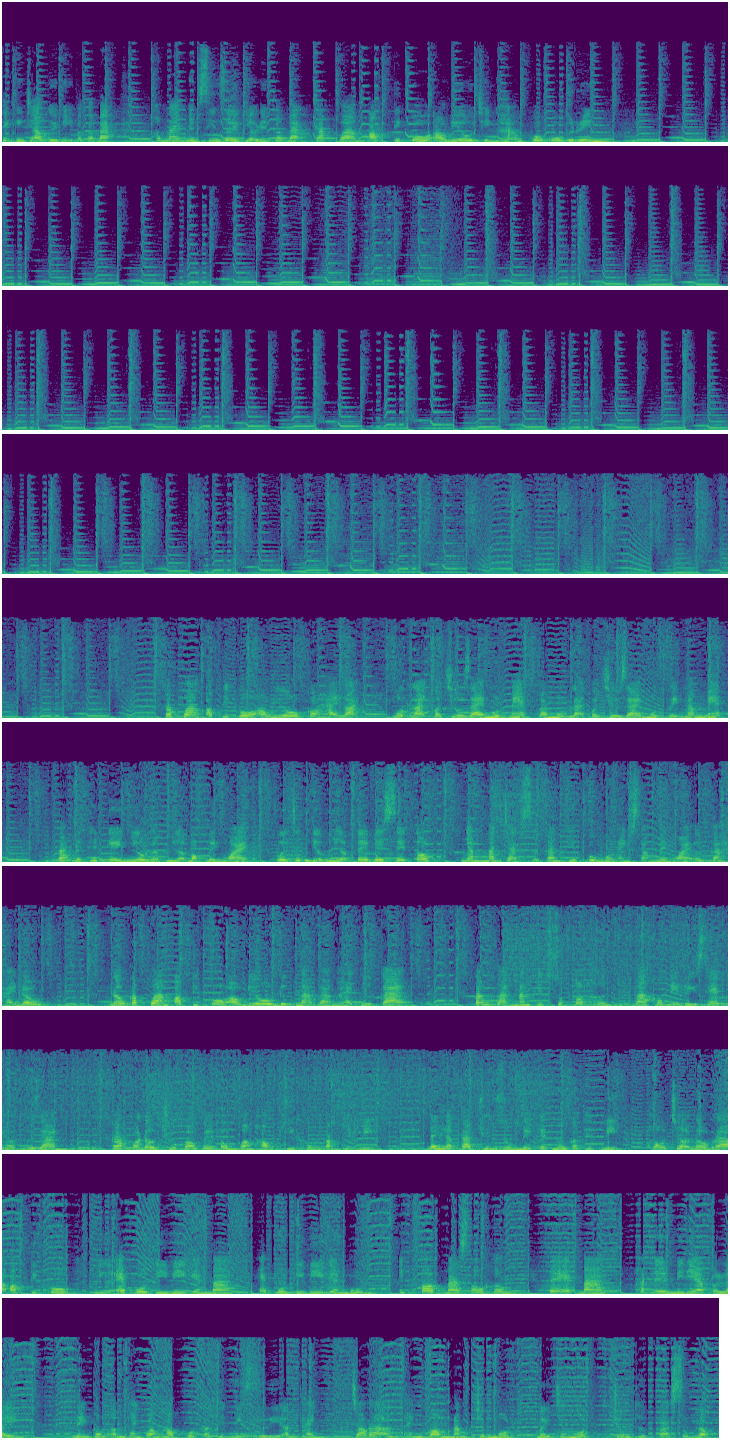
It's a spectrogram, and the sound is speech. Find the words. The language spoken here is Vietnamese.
Xin kính chào quý vị và các bạn. Hôm nay mình xin giới thiệu đến các bạn cáp quang Optical Audio chính hãng của Ugreen. Cáp quang Optical Audio có hai loại, một loại có chiều dài 1m và một loại có chiều dài 1,5m. Cáp được thiết kế nhiều lớp nhựa bọc bên ngoài với chất liệu nhựa PVC tốt nhằm ngăn chặn sự can thiệp của nguồn ánh sáng bên ngoài ở cả hai đầu. Đầu cáp quang Optical Audio được mạ vàng 24K, tăng khả năng tiếp xúc tốt hơn và không bị reset theo thời gian. Cáp có đầu chụp bảo vệ ống quang học khi không cắm thiết bị. Đây là cáp chuyên dùng để kết nối các thiết bị, hỗ trợ đầu ra optical như Apple TV Gen 3, Apple TV Gen 4, Xbox 360, PS3, HD Media Play. Đến cổng âm thanh quang học của các thiết bị xử lý âm thanh, cho ra âm thanh vòm 5.1, 7.1, trung thực và sống động.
